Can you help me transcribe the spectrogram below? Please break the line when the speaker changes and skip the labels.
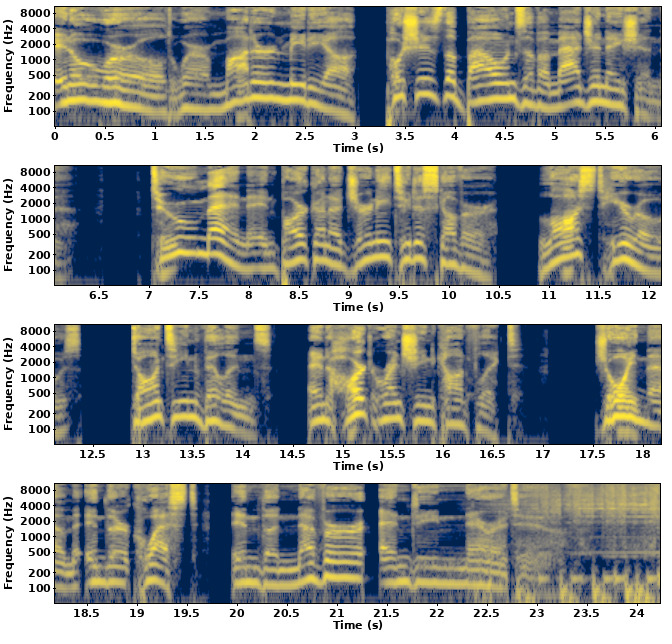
In a world where modern media pushes the bounds of imagination, two men embark on a journey to discover lost heroes, daunting villains, and heart wrenching conflict. Join them in their quest in the never ending narrative.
